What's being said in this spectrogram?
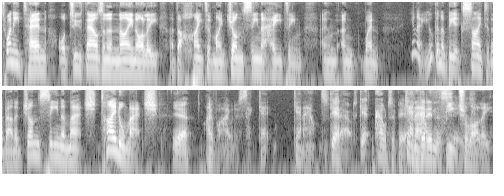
2010 or 2009, Ollie, at the height of my John Cena hating, and, and went, you know, you're going to be excited about a John Cena match, title match. Yeah. I, I would have said, get get out, Get out. Get out of here. get out, Get in the future sea. Ollie,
